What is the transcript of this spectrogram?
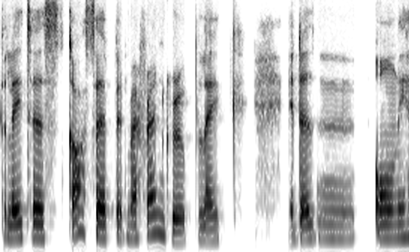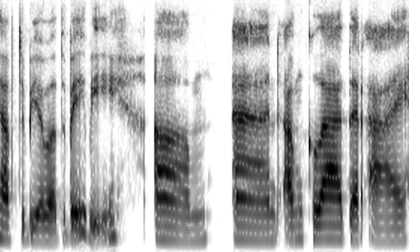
the latest gossip in my friend group. Like, it doesn't only have to be about the baby. Um, and I'm glad that I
